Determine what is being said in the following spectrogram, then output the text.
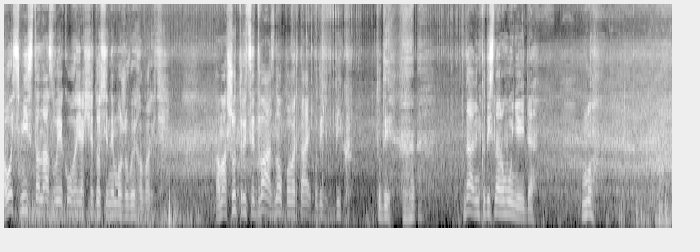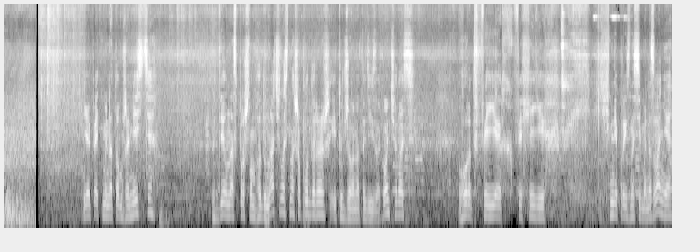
А ось місто, назву якого я ще досі не можу виговорити. А маршрут 32 знов повертає кудись в бік. Туди. Да, він кудись на Румунію йде. И опять мы на том же месте, где у нас в прошлом году началась наша подорож, и тут же она тоді и закончилась. Город Феех, Фехеех, непроизносимое название.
